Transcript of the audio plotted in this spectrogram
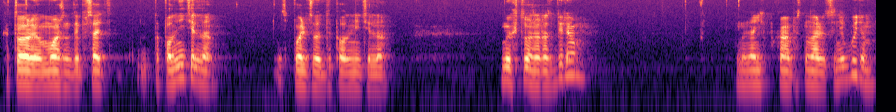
которые можно дописать дополнительно, использовать дополнительно. Мы их тоже разберем. Мы на них пока останавливаться не будем.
